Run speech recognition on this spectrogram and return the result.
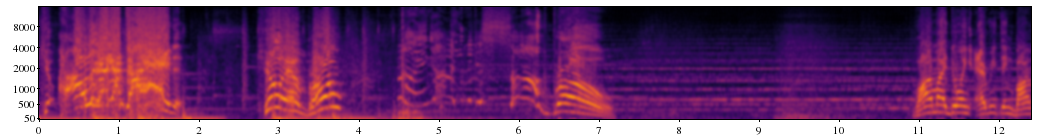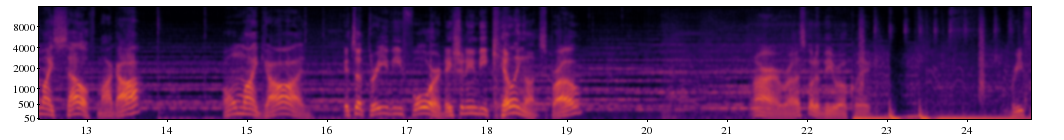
Kill... How the nigga died? Kill him, bro. Oh my god, you niggas suck, bro. Why am I doing everything by myself, my god? Oh my god. It's a 3v4. They shouldn't even be killing us, bro. Alright, bro. Let's go to B real quick. Brief.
